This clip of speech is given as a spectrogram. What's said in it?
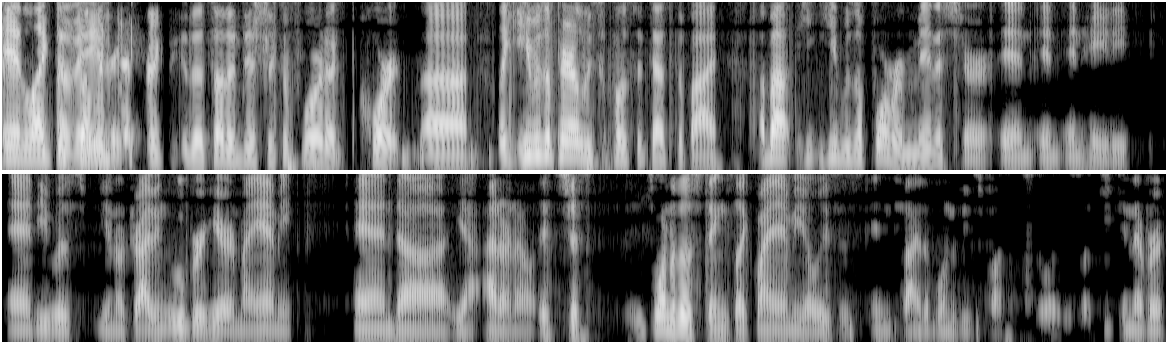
in like the Amazing. southern district, the southern district of Florida court. Uh, like he was apparently supposed to testify about. He, he was a former minister in, in in Haiti, and he was you know driving Uber here in Miami. And uh, yeah, I don't know. It's just it's one of those things like Miami always is inside of one of these fucking stories. Like you can never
